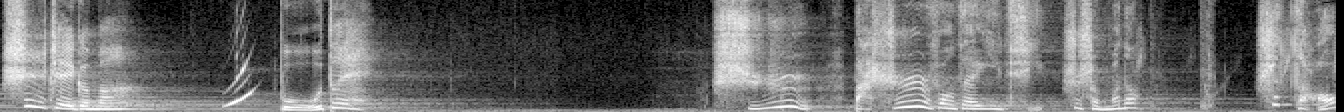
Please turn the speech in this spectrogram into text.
是这个吗？不对。十日把十日放在一起是什么呢？是早。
